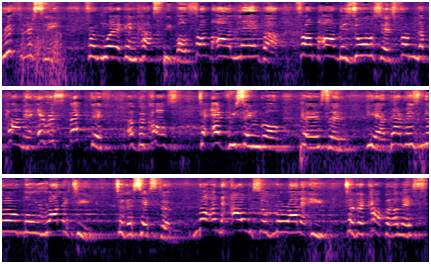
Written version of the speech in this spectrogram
ruthlessly from working class people, from our labour, from our resources, from the planet, irrespective of the cost to every single person here. There is no morality to the system, not an ounce of morality to the capitalist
